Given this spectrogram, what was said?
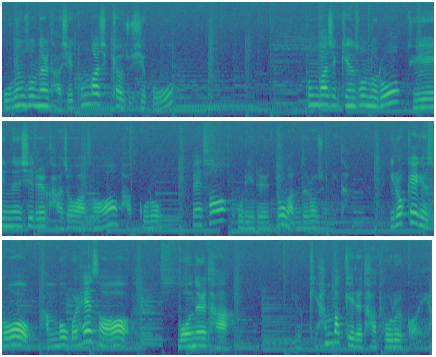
오른손을 다시 통과시켜 주시고 통과시킨 손으로 뒤에 있는 실을 가져와서 밖으로 빼서 고리를 또 만들어 줍니다. 이렇게 계속 반복을 해서 원을 다 이렇게 한 바퀴를 다 도를 거예요.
